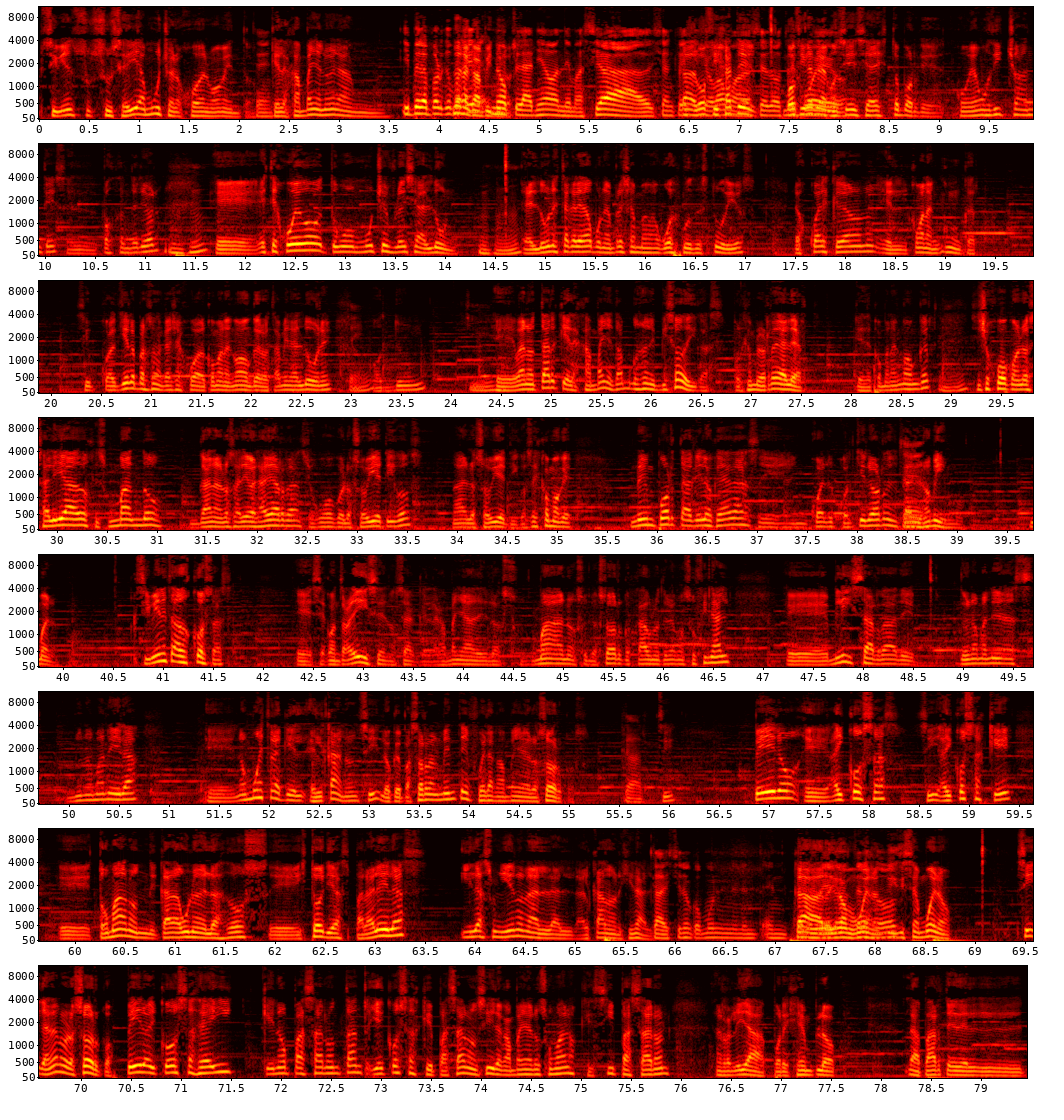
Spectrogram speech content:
Si bien su- sucedía mucho en los juegos del momento, Sí. que las campañas no eran. Y pero porque No por eran no planeaban demasiado, decían que Claro, vos fijate, dos, vos fijate la conciencia de esto, porque, como habíamos dicho antes, el post anterior, eh, este juego tuvo mucha influencia del Dune. El Dune está creado por una empresa llamada Westwood Studios, los cuales crearon el Command and Conquer. Si cualquier persona que haya jugado al Command and Conquer o también al Dune, Sí. o Dune, Eh, va a notar que las campañas tampoco son episódicas. Por ejemplo, Red Alert, que es de Command and Conquer. Si yo juego con los aliados, que es un bando, ganan los aliados la guerra. Si yo juego con los soviéticos, ganan los soviéticos. Es como que no importa qué es lo que hagas, eh, en cual- cualquier orden Sí. es lo mismo. Bueno, si bien estas dos cosas eh, se contradicen, o sea que la campaña de los humanos y los orcos, cada uno tenemos su final, eh, Blizzard da de, de una manera, de una manera eh, nos muestra que el, el canon, ¿sí? lo que pasó realmente fue la campaña de los orcos. Claro. ¿sí? Pero eh, hay cosas, ¿sí? Hay cosas que eh, tomaron de cada una de las dos historias paralelas y las unieron al, al, al canon original. Claro, hicieron como un en, en- Claro, paralelo digamos, bueno, dos. dicen, bueno, sí, ganaron los orcos, pero hay cosas de ahí que no pasaron tanto y hay cosas que pasaron, sí, la campaña de los humanos que sí pasaron en realidad. Por ejemplo, la parte del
